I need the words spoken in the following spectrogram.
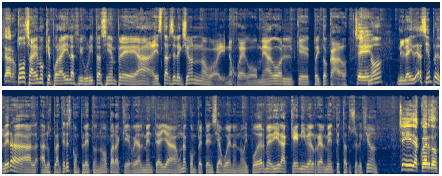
Claro. Todos sabemos que por ahí las figuritas siempre, ah, esta selección no voy, no juego, me hago el que estoy tocado. Sí. ¿No? Y la idea siempre es ver a, a- a los planteles completos, ¿no? Para que realmente haya una competencia buena, ¿no? Y poder medir a qué nivel realmente está tu selección. Sí, de acuerdo.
